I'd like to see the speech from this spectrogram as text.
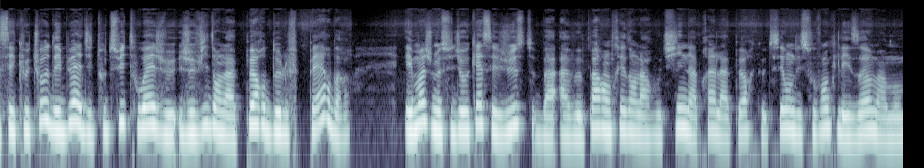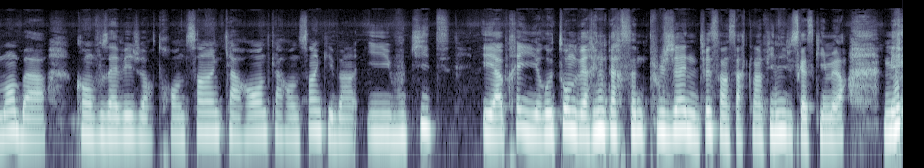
c'est que, tu vois, au début, elle dit tout de suite, ouais, je, je vis dans la peur de le perdre. Et moi, je me suis dit, OK, c'est juste, bah, elle veut pas rentrer dans la routine. Après, elle a peur que, tu sais, on dit souvent que les hommes, à un moment, bah, quand vous avez genre 35, 40, 45, et ben, ils vous quittent et après ils retournent vers une personne plus jeune. Tu sais, c'est un cercle infini jusqu'à ce qu'il meure. Mais,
